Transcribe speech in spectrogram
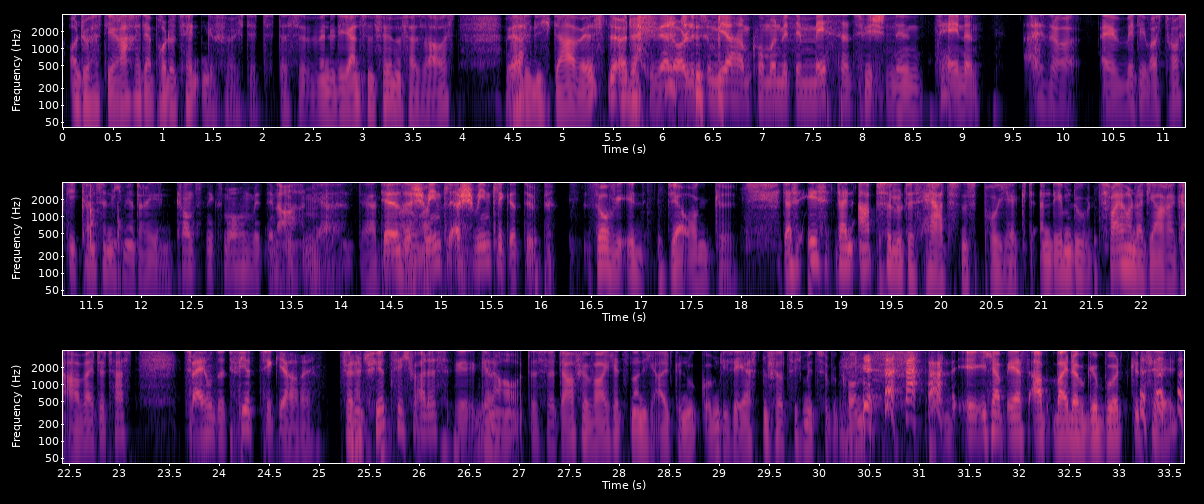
Und du hast die Rache der Produzenten gefürchtet, dass wenn du die ganzen Filme versaust, weil Ja. du nicht da bist, oder? Die werden alle zu mir haben kommen mit dem Messer zwischen den Zähnen. Also, äh, mit dem Ostrowski kannst du nicht mehr drehen. Kannst nichts machen mit dem Na, Typen. der, der, Der ist ein, Schwindl, ein schwindliger Typ. So wie in Der Onkel. Das ist dein absolutes Herzensprojekt, an dem du 200 Jahre gearbeitet hast. 240 Jahre. 240 war das, äh, genau. Das, äh, dafür war ich jetzt noch nicht alt genug, um diese ersten 40 mitzubekommen. ich habe erst ab meiner Geburt gezählt.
